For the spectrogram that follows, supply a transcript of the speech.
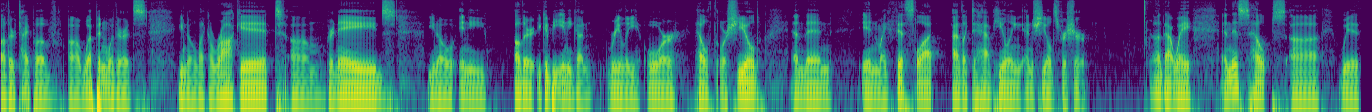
other type of uh, weapon, whether it's, you know, like a rocket, um, grenades, you know, any other it could be any gun really or health or shield. And then in my fifth slot i like to have healing and shields for sure uh, that way. And this helps uh, with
